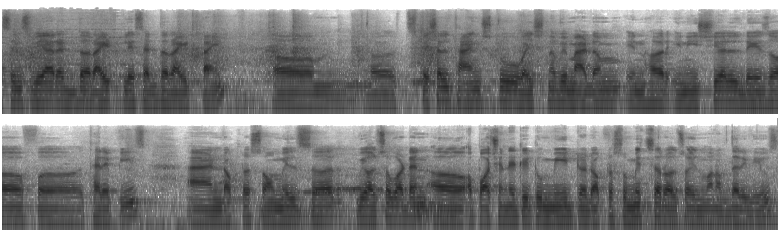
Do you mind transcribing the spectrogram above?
since we are at the right place at the right time. Um, uh, special thanks to Vaishnavi madam in her initial days of uh, therapies and Dr. Saumil sir. We also got an uh, opportunity to meet uh, Dr. Sumit sir also in one of the reviews.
